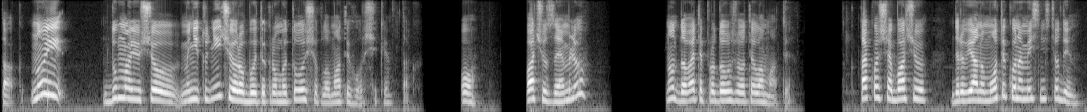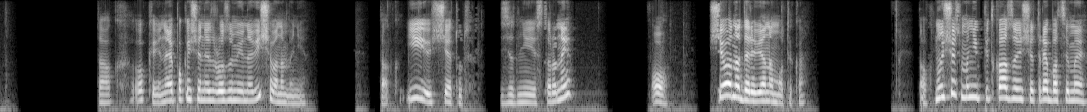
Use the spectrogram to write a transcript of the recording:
Так, ну і думаю, що мені тут нічого робити, крім того, щоб ламати горщики. Так. О, бачу землю. Ну, давайте продовжувати ламати. Також я бачу дерев'яну мотику на міцність 1. Так, окей. Ну я поки що не зрозумію, навіщо вона мені. Так, і ще тут з однієї сторони. О, ще одна дерев'яна мотика. Так, ну щось мені підказує, що треба цими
